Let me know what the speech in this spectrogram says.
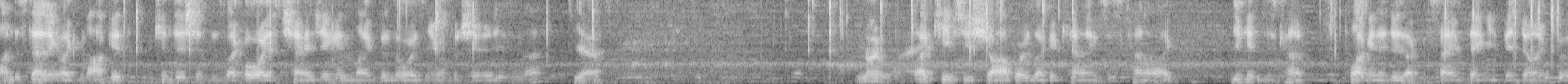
understanding like market conditions is like always changing and like there's always new opportunities in that. Yeah. No way. Like keeps you sharp. Whereas like accounting is just kind of like you can just kind of plug in and do like the same thing you've been doing for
